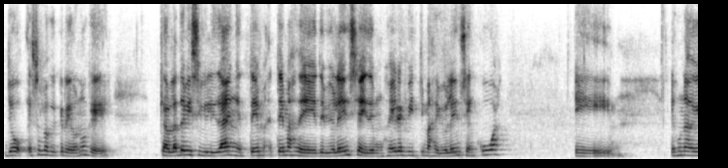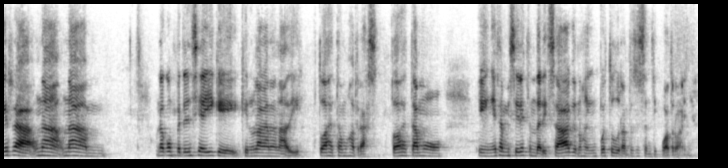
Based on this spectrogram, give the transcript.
yo eso es lo que creo, ¿no? Que, que hablar de visibilidad en el temas de, violencia y de mujeres víctimas de violencia en Cuba eh, es una guerra, una, una competencia ahí que, que no la gana nadie. Todas estamos atrás, todas estamos en esa miseria estandarizada que nos han impuesto durante 64 años.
